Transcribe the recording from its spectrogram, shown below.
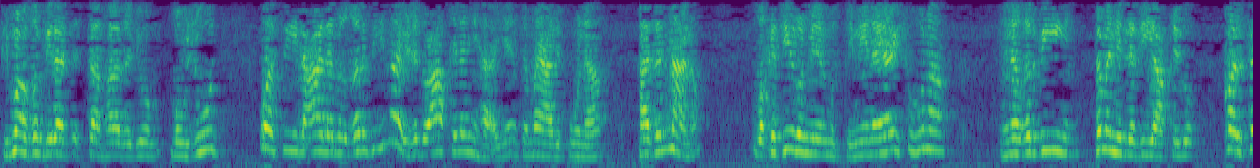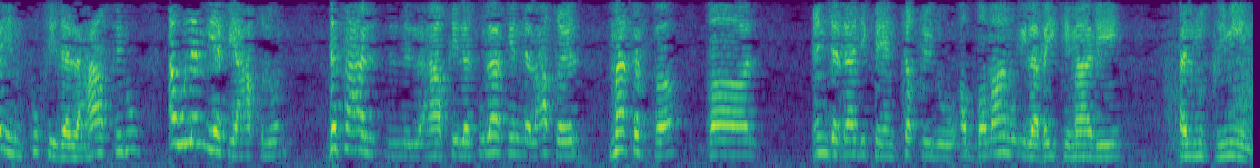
في معظم بلاد الإسلام هذا اليوم موجود وفي العالم الغربي ما يوجد عاقلا نهائيا كما يعرفون هذا المعنى. وكثير من المسلمين يعيش هنا من الغربيين. فمن الذي يعقله قال فإن فقد العاقل أو لم يفي عقل دفع العاقلة لكن العقل ما كفى قال عند ذلك ينتقل الضمان إلى بيت مال المسلمين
